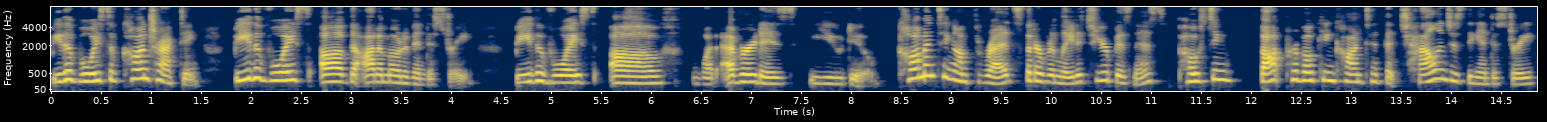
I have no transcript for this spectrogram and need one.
be the voice of contracting, be the voice of the automotive industry, be the voice of whatever it is you do. Commenting on threads that are related to your business, posting thought provoking content that challenges the industry,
